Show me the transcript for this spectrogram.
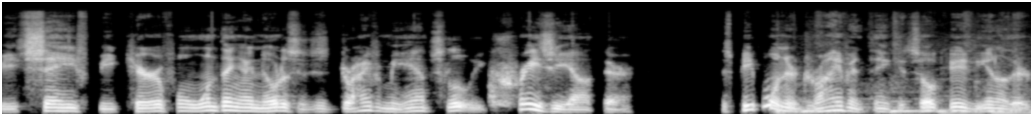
Be safe, be careful. One thing I notice is just driving me absolutely crazy out there is people when they're mm-hmm. driving think it's okay. You know, they're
